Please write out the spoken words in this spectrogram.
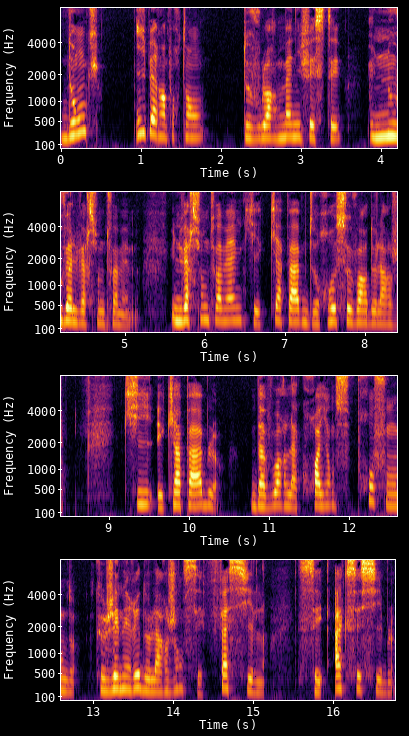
Donc, hyper important de vouloir manifester une nouvelle version de toi-même. Une version de toi-même qui est capable de recevoir de l'argent, qui est capable d'avoir la croyance profonde que générer de l'argent, c'est facile, c'est accessible,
